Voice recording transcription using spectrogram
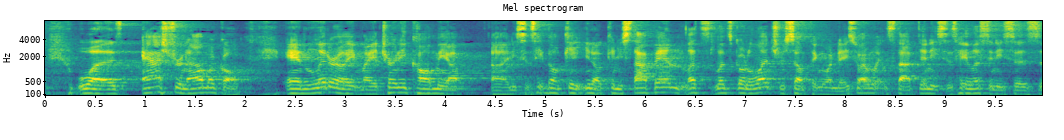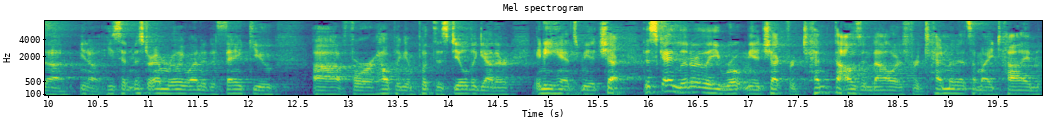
was astronomical. And literally, my attorney called me up uh, and he says, "Hey Bill, can you know can you stop in? Let's let's go to lunch or something one day." So I went and stopped in. He says, "Hey, listen," he says, uh, "You know," he said, "Mr. M really wanted to thank you uh, for helping him put this deal together, and he hands me a check. This guy literally wrote me a check for ten thousand dollars for ten minutes of my time,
